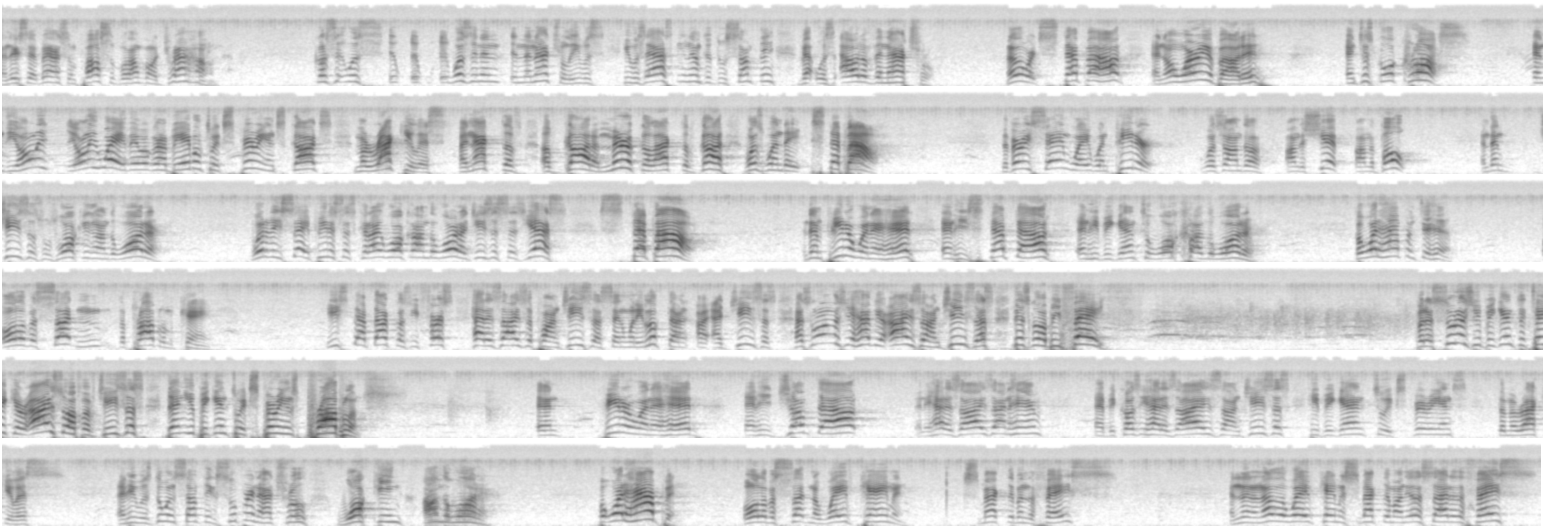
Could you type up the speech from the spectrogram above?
and they said, Man, it's impossible. I'm going to drown. Because it, was, it, it, it wasn't in, in the natural. He was, he was asking them to do something that was out of the natural. In other words, step out and don't worry about it and just go across. And the only, the only way they were going to be able to experience God's miraculous, an act of, of God, a miracle act of God, was when they step out. The very same way when Peter was on the, on the ship, on the boat, and then Jesus was walking on the water. What did he say? Peter says, Can I walk on the water? Jesus says, Yes, step out. And then Peter went ahead and he stepped out and he began to walk on the water. But what happened to him? All of a sudden, the problem came. He stepped out because he first had his eyes upon Jesus. And when he looked at, uh, at Jesus, as long as you have your eyes on Jesus, there's going to be faith. But as soon as you begin to take your eyes off of Jesus, then you begin to experience problems. And Peter went ahead and he jumped out and he had his eyes on him. And because he had his eyes on Jesus, he began to experience the miraculous. And he was doing something supernatural, walking on the water. But what happened? All of a sudden, a wave came and smacked him in the face. And then another wave came and smacked him on the other side of the face.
